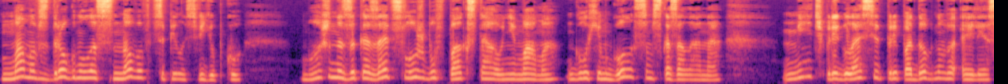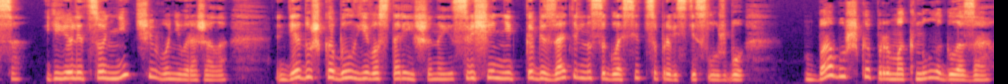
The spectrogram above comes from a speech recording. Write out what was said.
Мама вздрогнула, снова вцепилась в юбку. «Можно заказать службу в Пакстауне, мама», — глухим голосом сказала она. «Меч пригласит преподобного Элиаса». Ее лицо ничего не выражало. Дедушка был его старейшиной, священник обязательно согласится провести службу. Бабушка промокнула глаза.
